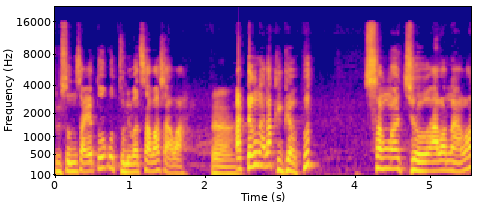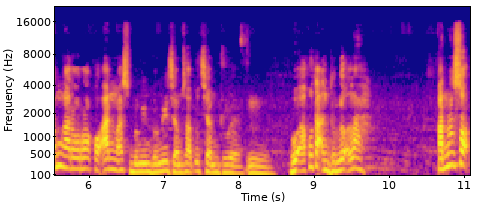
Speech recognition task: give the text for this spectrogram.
dusun saya itu kudu lewat sawah-sawah. Nah, Kadang nak lagi gabut, sengaja alon-alon karo rokokan Mas bengi-bengi jam 1 jam 2. hmm. Bu aku tak ndelok lah. Karena sok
